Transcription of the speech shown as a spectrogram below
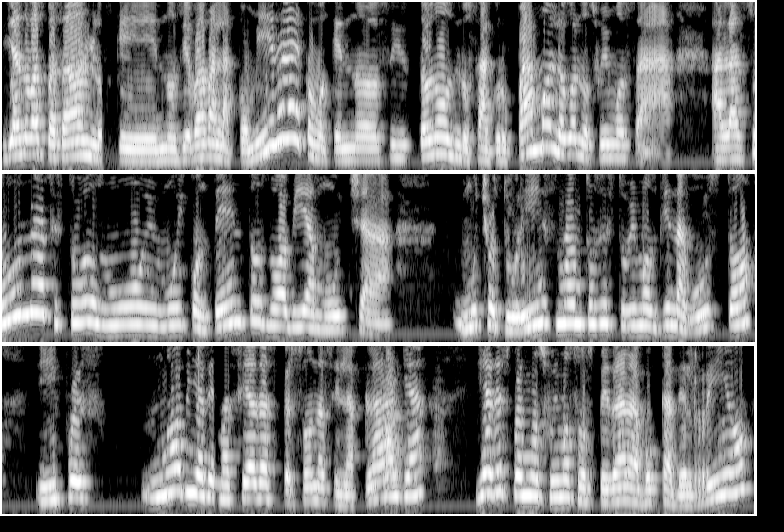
Ya nomás pasaban los que nos llevaban la comida, como que nos todos nos agrupamos, luego nos fuimos a, a las dunas, estuvimos muy, muy contentos, no había mucha, mucho turismo, entonces estuvimos bien a gusto y pues no había demasiadas personas en la playa ya después nos fuimos a hospedar a Boca del Río.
